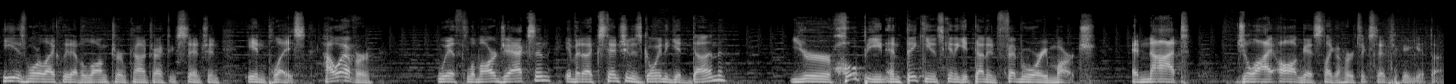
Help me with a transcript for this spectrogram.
He is more likely to have a long term contract extension in place. However, with Lamar Jackson, if an extension is going to get done, you're hoping and thinking it's going to get done in February, March, and not July, August, like a Hurts extension could get done.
